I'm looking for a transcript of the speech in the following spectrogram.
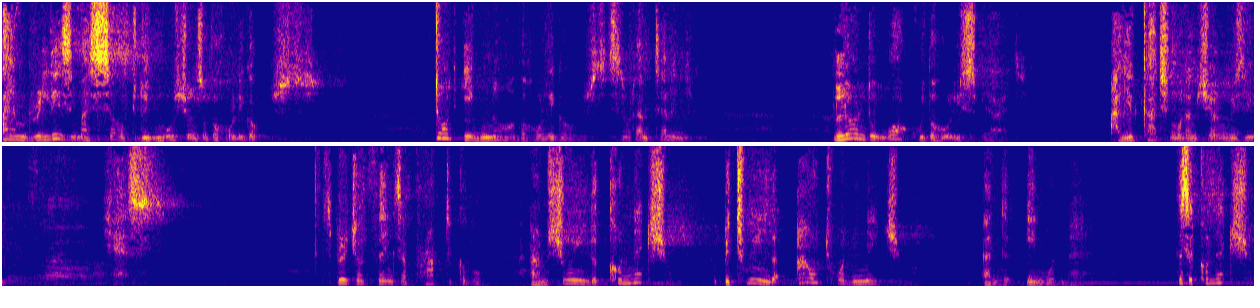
I am releasing myself to the emotions of the Holy Ghost. Don't ignore the Holy Ghost. This is what I'm telling you. Learn to walk with the Holy Spirit. Are you catching what I'm sharing with you? Yes. Spiritual things are practicable. I'm showing the connection between the outward nature and the inward man. There's a connection.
